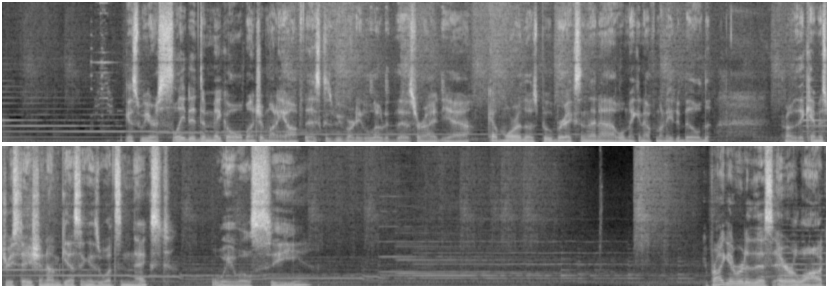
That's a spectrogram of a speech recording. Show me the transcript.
I guess we are slated to make a whole bunch of money off this because we've already loaded this, right? Yeah. A couple more of those poo bricks and then uh, we'll make enough money to build probably the chemistry station, I'm guessing, is what's next. We will see. Probably get rid of this airlock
